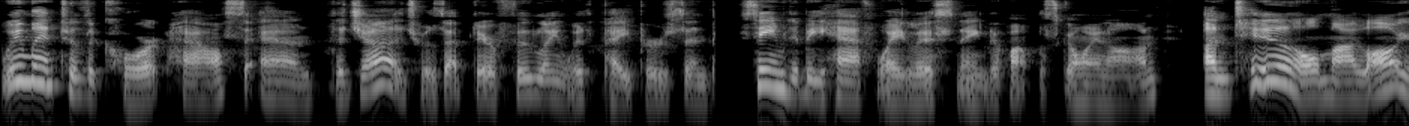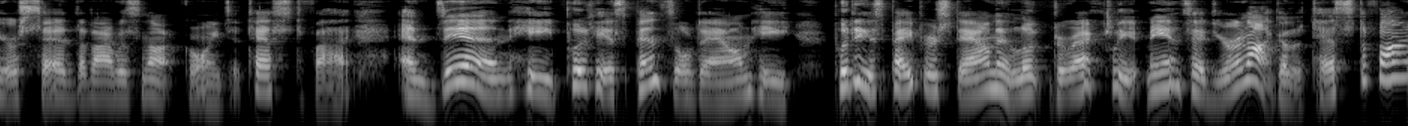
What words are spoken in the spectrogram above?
We went to the courthouse, and the judge was up there fooling with papers and seemed to be halfway listening to what was going on until my lawyer said that I was not going to testify. And then he put his pencil down, he put his papers down, and looked directly at me and said, You're not going to testify?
